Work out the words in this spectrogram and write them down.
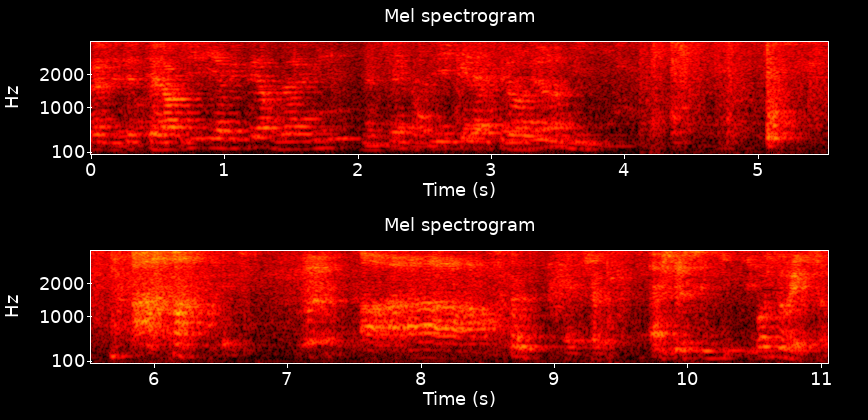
là, je déteste C'est la parti avec leurs amis. Même si elle la sœur de l'ami. Ah Headshot. Ah, je sais niqué. Auto-headshot.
